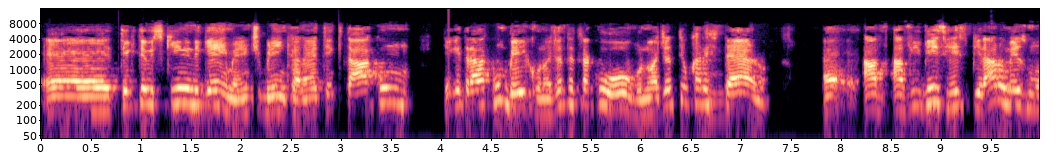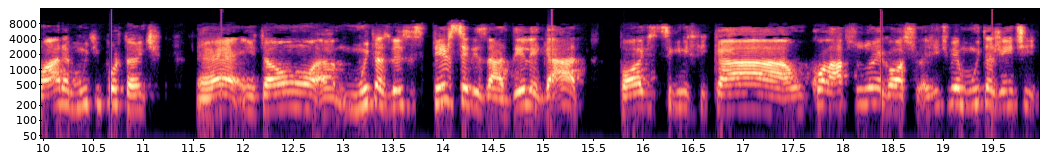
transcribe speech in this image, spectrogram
é, tem que ter o skin in the game, a gente brinca, né? Tem que estar tá com tem que entrar com bacon, não adianta entrar com ovo, não adianta ter o cara externo. É, a, a vivência, respirar o mesmo ar é muito importante. É, então, ah, muitas vezes, terceirizar, delegar, pode significar um colapso do negócio. A gente vê muita gente,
